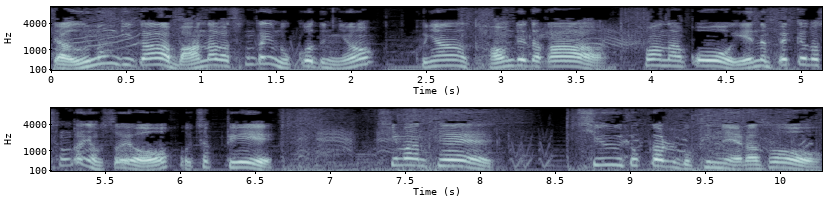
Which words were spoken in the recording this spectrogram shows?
자, 은홍기가 만화가 상당히 높거든요? 그냥 가운데다가 소환하고 얘는 뺏겨도 상관이 없어요. 어차피 팀한테 치유 효과를 높이는 애라서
